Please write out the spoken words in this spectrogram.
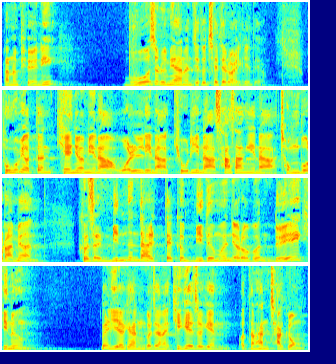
라는 표현이 무엇을 의미하는지도 제대로 알게 돼요. 복음이 어떤 개념이나 원리나 교리나 사상이나 정보라면 그것을 믿는다 할 때 그 믿음은 여러분 뇌의 기능을 이야기하는 거잖아요. 기계적인 어떤 한 작용.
